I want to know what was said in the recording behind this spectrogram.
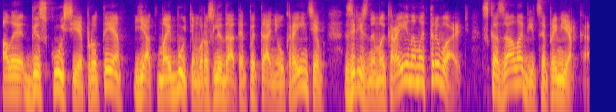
Але дискусії про те, як в майбутньому розглядати питання українців з різними країнами, тривають, сказала віце-прем'єрка.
